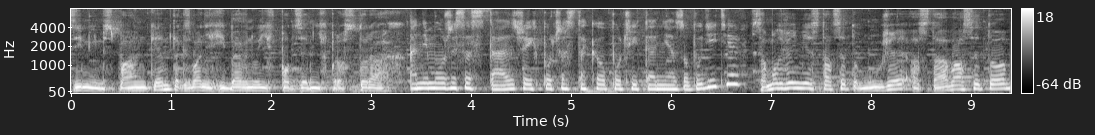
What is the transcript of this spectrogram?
zimním spánkem, takzvaně hibernují v podzemních prostorách. A nemôže sa stať, že ich počas takého počítania zobudíte? Samozřejmě stát se to může a stává se to,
